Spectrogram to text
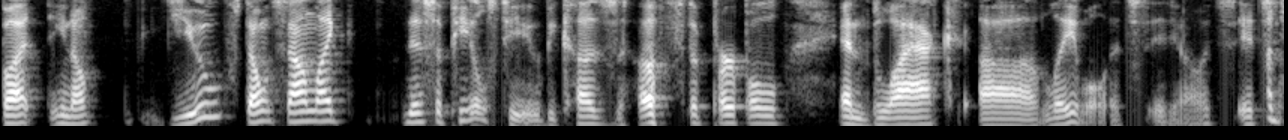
But you know, you don't sound like this appeals to you because of the purple and black uh, label. It's you know, it's it's it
